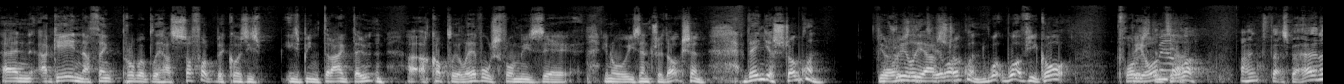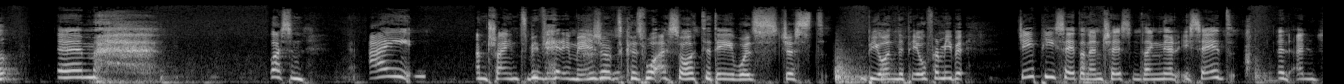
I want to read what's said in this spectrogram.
and again, I think probably has suffered because he's he's been dragged down a, a couple of levels from his uh, you know his introduction. Then you're struggling. You Forrest really are Taylor. struggling. What what have you got Forrest beyond and that? Taylor. I think that's about it, isn't it? Um, listen, I am trying to be very measured because what I saw today was just beyond the pale for me. But JP said an interesting thing there. He said, and, and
